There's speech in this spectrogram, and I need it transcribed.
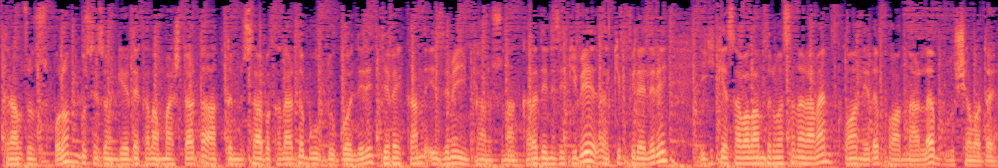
Trabzonspor'un bu sezon geride kalan maçlarda attığı müsabakalarda bulduğu golleri dev ekranda izleme imkanı sunan Karadeniz ekibi rakip fileleri iki kez havalandırmasına rağmen puan ya da puanlarla buluşamadı.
